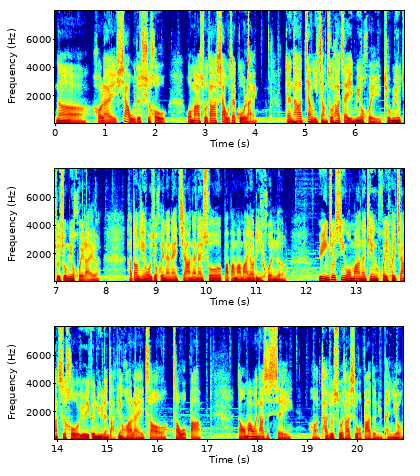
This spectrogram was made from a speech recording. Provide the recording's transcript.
那后来下午的时候，我妈说她下午再过来，但她这样一讲之后，她再也没有回，就没有就就没有回来了。他当天我就回奶奶家，奶奶说爸爸妈妈要离婚了，原因就是因为我妈那天回回家之后，有一个女人打电话来找找我爸，那我妈问她是谁，啊，她就说她是我爸的女朋友。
